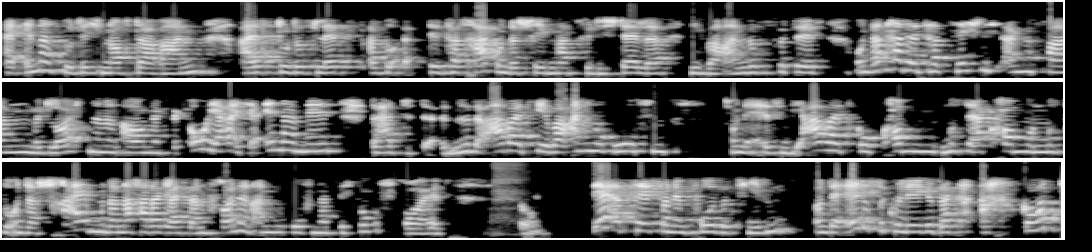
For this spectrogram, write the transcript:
erinnerst du dich noch daran, als du das letzte, also den Vertrag unterschrieben hast für die Stelle, wie war das für dich? Und dann hat er tatsächlich angefangen mit leuchtenden Augen gesagt, oh ja, ich erinnere mich, da hat ne, der Arbeitgeber angerufen und er ist in die Arbeit gekommen, musste er kommen und musste unterschreiben und danach hat er gleich seine Freundin angerufen und hat sich so gefreut. So der erzählt von dem Positiven und der älteste Kollege sagt, ach Gott,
